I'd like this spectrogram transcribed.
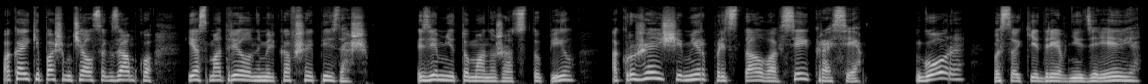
Пока экипаж мчался к замку, я смотрела на мелькавший пейзаж. Зимний туман уже отступил, окружающий мир предстал во всей красе. Горы, высокие древние деревья,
